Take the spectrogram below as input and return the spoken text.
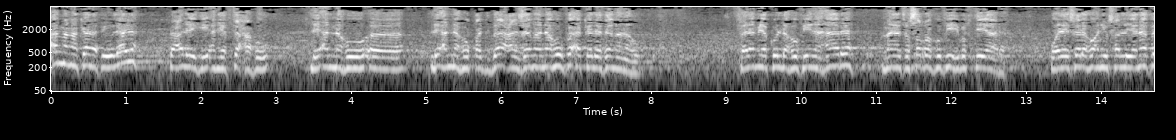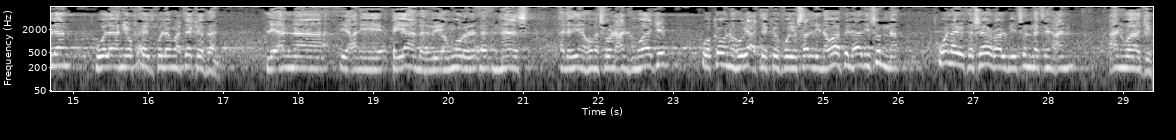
أما من كان في ولاية فعليه أن يفتحه لأنه آه، لأنه قد باع زمنه فأكل ثمنه. فلم يكن له في نهاره ما يتصرف فيه باختياره وليس له أن يصلي نفلا ولا أن يدخل معتكفا لأن يعني قيامه بأمور الناس الذين هو مسؤول عنهم واجب وكونه يعتكف ويصلي نوافل هذه سنة ولا يتشاغل بسنة عن عن واجب.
